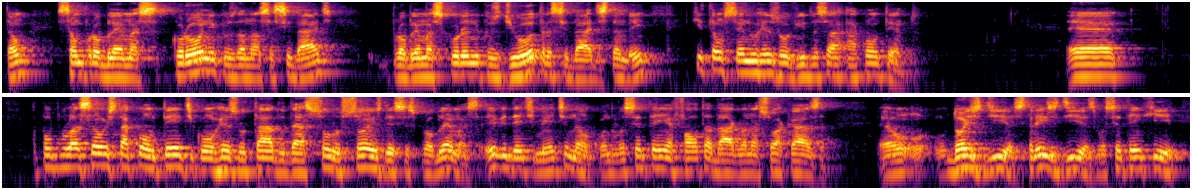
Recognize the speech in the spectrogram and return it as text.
Então, são problemas crônicos da nossa cidade, problemas crônicos de outras cidades também, que estão sendo resolvidos a, a contento. É, a população está contente com o resultado das soluções desses problemas? Evidentemente não. Quando você tem a falta d'água na sua casa, é um, dois dias, três dias, você tem que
